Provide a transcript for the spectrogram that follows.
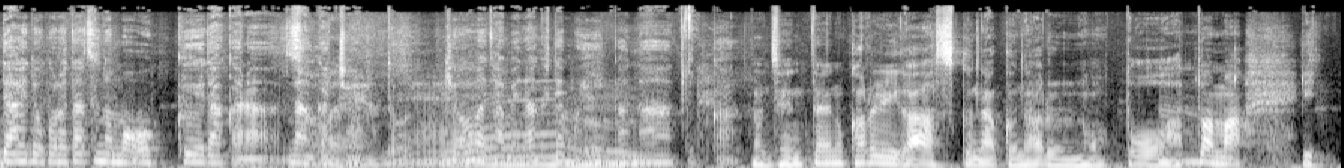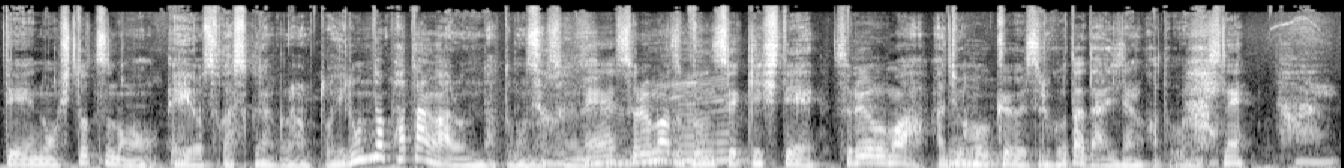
台所立つのも億劫だからなんかちょっと、今日は食べなくてもいいかなとか。全体のカロリーが少なくなるのと、あとはまあ一定の一つの栄養素が少なくなるといろんなパターンがあるんだと思いますよね。それをまず分析してそれをまあ情報共有することは大事なのかと思いますね。はい、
